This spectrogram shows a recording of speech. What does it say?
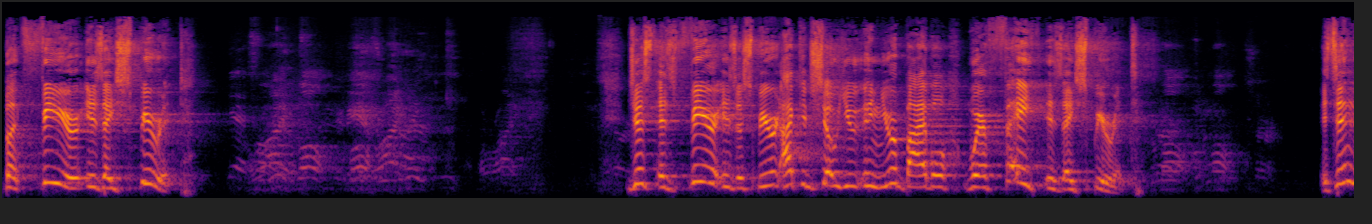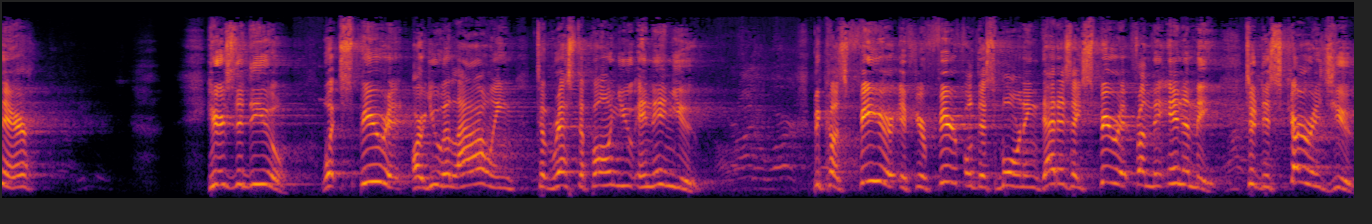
But fear is a spirit. Just as fear is a spirit, I can show you in your Bible where faith is a spirit. It's in there. Here's the deal. What spirit are you allowing to rest upon you and in you? Because fear, if you're fearful this morning, that is a spirit from the enemy to discourage you,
